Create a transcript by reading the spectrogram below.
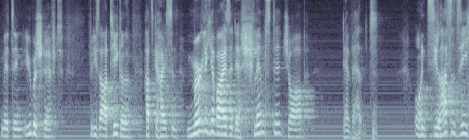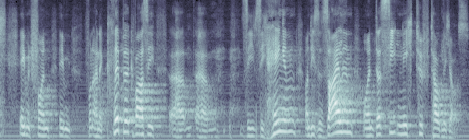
mit den Überschrift für diesen Artikel, hat es geheißen, möglicherweise der schlimmste Job der Welt. Und sie lassen sich eben von, eben von einer Klippe quasi, äh, äh, sie, sie hängen an diese Seilen und das sieht nicht TÜV-tauglich aus.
